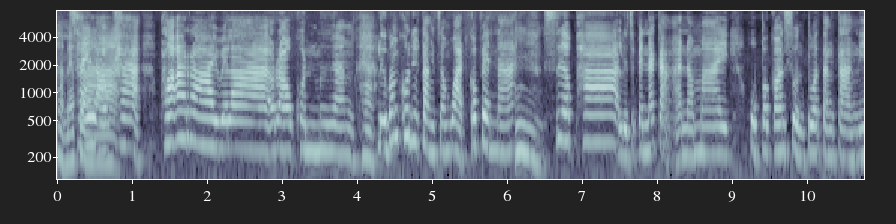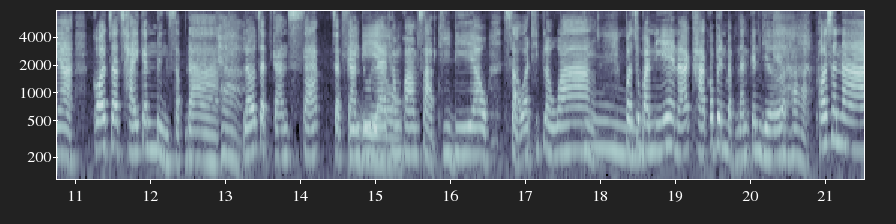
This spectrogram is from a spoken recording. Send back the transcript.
ค่ะแม่ปลาใช่แล้วค่ะ เพราะอะไรเวลาเราคนเมืองค่ะหรือบางคนอยู่ต่างจังหวัดก็เป็นนะอืมเสื้อผ้าหรือจะเป็นหน้ากากอนามัย อุปกรณ์ส่วนตัวต่าง ๆ เนี่ยก็จะใช้กันหนึ่งสัปดาห์ค่ะแล้วจัดการซักจัดการทีเดีดูยวแลทำความสะอาดทีเดียวเสาร์อาทิตย์ละว่างอืมปัจจุบันนี้นะคะก็เป็นแบบนั้นกันเยอะค่ะเพราะฉะนั้น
